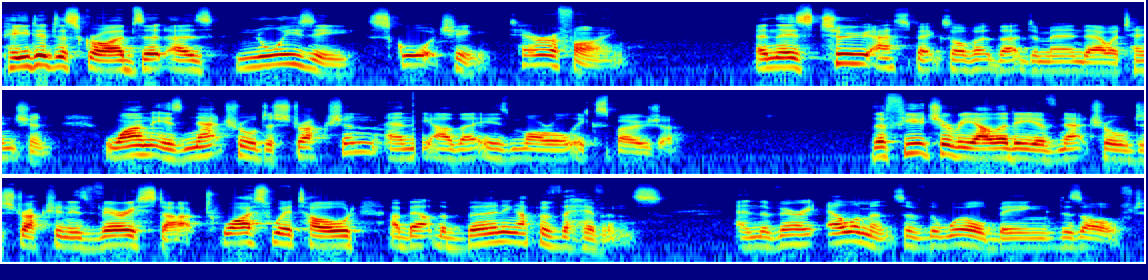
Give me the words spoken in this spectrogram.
Peter describes it as noisy, scorching, terrifying. And there's two aspects of it that demand our attention. One is natural destruction, and the other is moral exposure. The future reality of natural destruction is very stark. Twice we're told about the burning up of the heavens and the very elements of the world being dissolved.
